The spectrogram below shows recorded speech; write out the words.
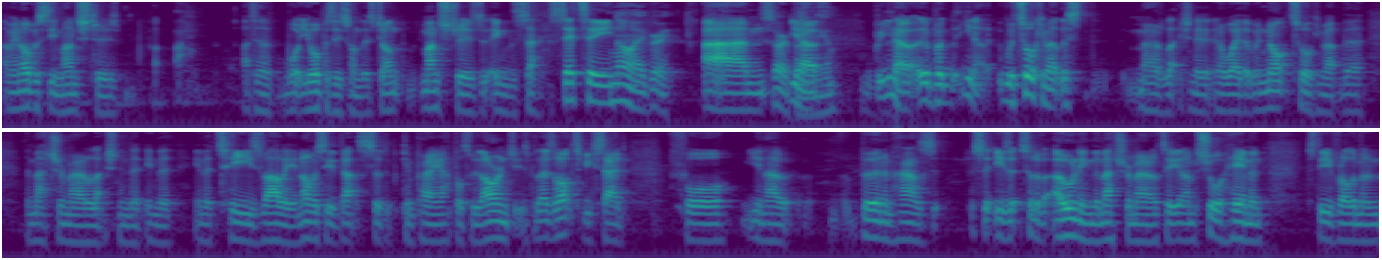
I mean, obviously, Manchester is. I don't know what your position on this, John. Manchester is England's second city. no, I agree. Um, Sorry, you know, but you know, but you know, we're talking about this mayoral election in, in a way that we're not talking about the the Metro mayoral election in the in the in the Tees Valley, and obviously that's sort of comparing apples with oranges. But there's a lot to be said for you know, Burnham has is sort of owning the Metro mayoralty, and I'm sure him and Steve Rotheram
